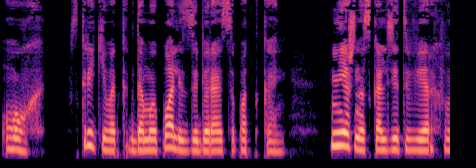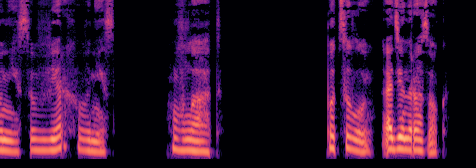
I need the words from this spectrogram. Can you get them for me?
Ох, вскрикивает, когда мой палец забирается под ткань. Нежно скользит вверх-вниз, вверх-вниз. Влад. Поцелуй, один разок.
